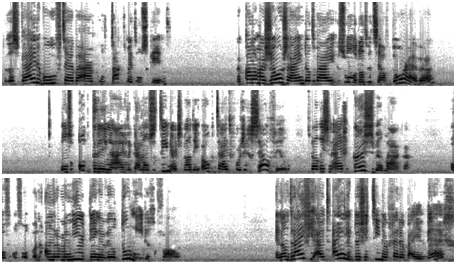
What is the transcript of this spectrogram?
Dat als wij de behoefte hebben aan contact met ons kind, dan kan het maar zo zijn dat wij, zonder dat we het zelf doorhebben, ons opdringen eigenlijk aan onze tiener, terwijl die ook tijd voor zichzelf wil. Terwijl die zijn eigen keuzes wil maken. Of, of op een andere manier dingen wil doen in ieder geval. En dan drijf je uiteindelijk dus je tiener verder bij je weg.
